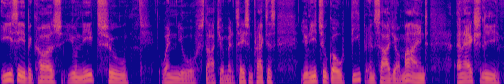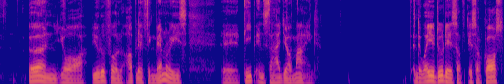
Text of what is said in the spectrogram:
easy because you need to, when you start your meditation practice, you need to go deep inside your mind and actually burn your beautiful, uplifting memories uh, deep inside your mind. And the way you do this of, is, of course,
